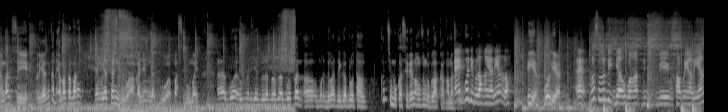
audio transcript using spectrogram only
Sedangkan si Rian kan emang kemarin yang lihat kan gua, kan yang lihat gua pas Gumai, ah gua umurnya bla bla bla, gua kan eh, umur 2 30 tahun. Kan si muka si Rian langsung ke belakang sama si Eh, gue di belakangnya Rian loh. Iya, gua lihat. Eh, terus lu di, jauh banget di, di sampingnya Rian,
